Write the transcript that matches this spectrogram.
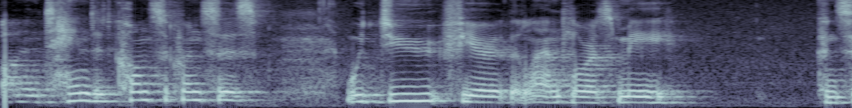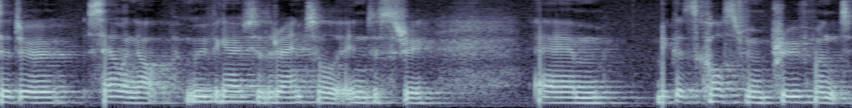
unintended consequences, we do fear that landlords may consider selling up, moving out of the rental industry, um, because the cost of improvement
